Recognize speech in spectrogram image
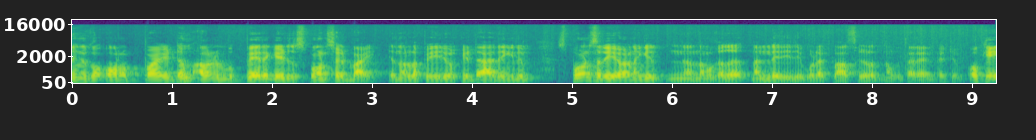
നിങ്ങൾക്ക് ഉറപ്പായിട്ടും അവരുടെ പേരൊക്കെ എഴുതും. സ്പോൺസേഡ് ബൈ എന്നുള്ള പേരുമൊക്കെ ഇട്ട് ആരെങ്കിലും സ്പോൺസർ ചെയ്യുവാണെങ്കിൽ നമുക്കത് നല്ല രീതിയിൽ കൂടെ ക്ലാസ്സുകൾ നമുക്ക് തരാൻ പറ്റും. ഓക്കെ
